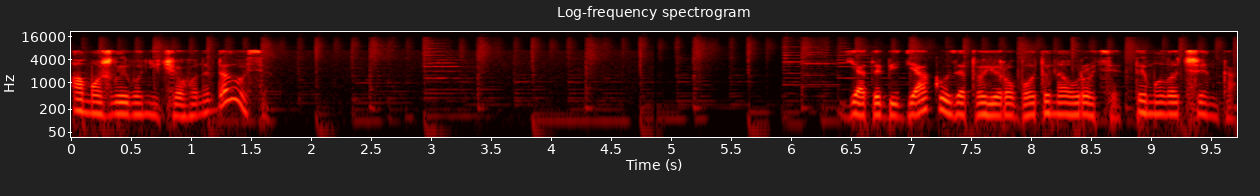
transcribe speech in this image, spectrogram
А можливо, нічого не вдалося? Я тобі дякую за твою роботу на уроці, ти молодчинка.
